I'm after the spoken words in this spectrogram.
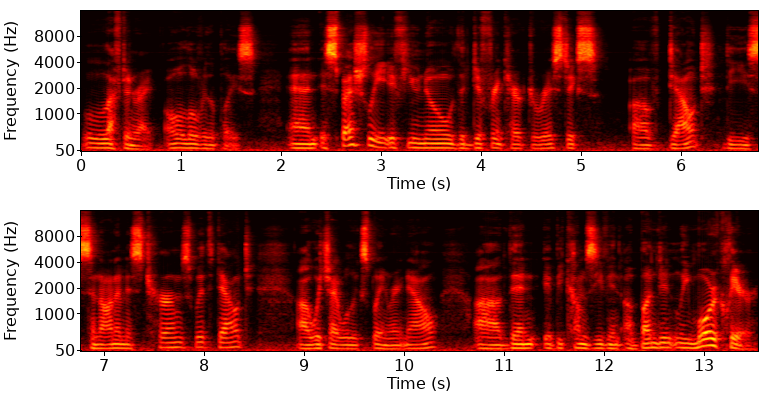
left and right, all over the place. And especially if you know the different characteristics of doubt, the synonymous terms with doubt, uh, which I will explain right now, uh, then it becomes even abundantly more clear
